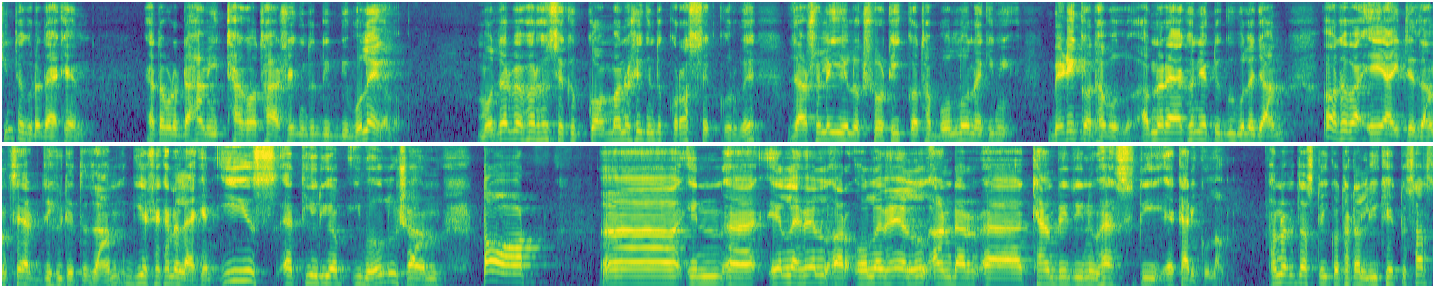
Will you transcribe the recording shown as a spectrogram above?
চিন্তা করে দেখেন, এত বড় ডাহা মিথ্যা কথা, সে কিন্তু দিব্যি বলে গেল। মজার ব্যাপার হচ্ছে খুব কম মানুষই কিন্তু ক্রস চেক করবে যে আসলে এই লোক সঠিক কথা বলল নাকি বেঠিক কথা বলল। আপনারা এখনই একটু গুগলে যান অথবা এআইতে যান চ্যাট জিপিটিতে যান গিয়ে সেখানে লেখেন is a theory of evolution taught in A level আর under uh, Cambridge University uh, curriculum? আপনারা জাস্ট এই কথাটা লিখে একটু সার্চ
